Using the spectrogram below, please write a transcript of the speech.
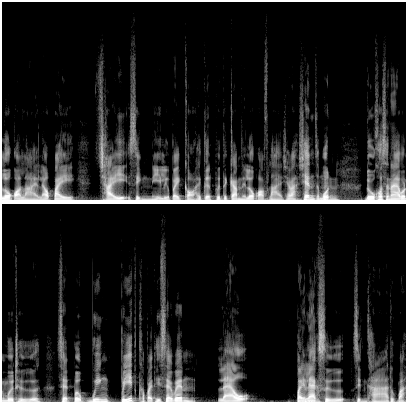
โลกออนไลน์ แล้วไปใช้สิ่งนี้หรือไปก่อให้เกิดพฤติกรรมในโลกออฟไลน์ใช่ป่ะเช่นสมมติดูโฆษณาบนมือถือ เสร็จปุ๊บวิ่งปี๊ดเข้าไปที่เซเว่นแล้ว ไปแลกซื้อสินค้าถูกปะ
